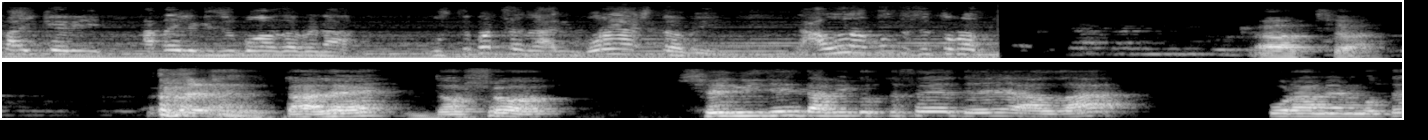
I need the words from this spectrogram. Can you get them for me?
পাইকারি কিছু পাওয়া যাবে না। বুঝতে আসতে হবে। আল্লাহ বলতেছে, তোমরা আচ্ছা। তাহলে দর্শক, সে নিজেই দাবি করতেছে যে আল্লাহ কোরআনের মধ্যে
